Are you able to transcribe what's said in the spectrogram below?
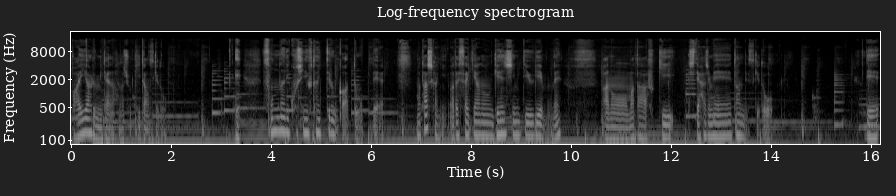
倍あるみたいな話を聞いたんですけどえそんなに腰に負担いってるんかって思ってまあ確かに私最近あの原神っていうゲームをねあのまた復帰して始めたんですけどで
